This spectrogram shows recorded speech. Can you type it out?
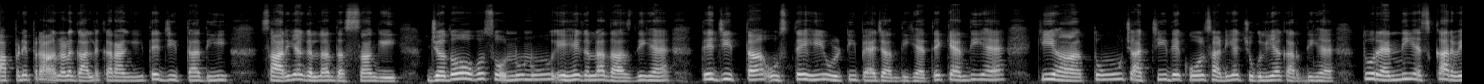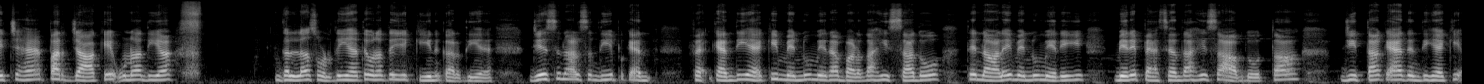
ਆਪਣੇ ਭਰਾ ਨਾਲ ਗੱਲ ਕਰਾਂਗੀ ਤੇ ਜੀਤਾ ਦੀ ਸਾਰੀਆਂ ਗੱਲਾਂ ਦੱਸਾਂਗੀ। ਜਦੋਂ ਉਹ ਸੋਨੂ ਨੂੰ ਇਹ ਗੱਲਾਂ ਦੱਸਦੀ ਹੈ ਤੇ ਜੀਤਾ ਉਸ ਤੇ ਹੀ ਉਲਟੀ ਪੈ ਜਾਂਦੀ ਹੈ ਤੇ ਕਹਿੰਦੀ ਹੈ ਕਿ ਹਾਂ, ਤੂੰ ਚਾਚੀ ਦੇ ਕੋਲ ਸਾਡੀਆਂ ਚੁਗਲੀਆਂ ਕਰਦੀ ਹੈ। ਤੂੰ ਰਹਿਨੀ ਇਸ ਘਰ ਵਿੱਚ ਹੈ, ਪਰ ਜਾ ਕੇ ਉਹਨਾਂ ਦੀਆਂ ਗੱਲਾਂ ਸੁਣਦੀ ਹੈ ਤੇ ਉਹਨਾਂ ਤੇ ਯਕੀਨ ਕਰਦੀ ਹੈ। ਜਿਸ ਨਾਲ ਸੰਦੀਪ ਕਹਿੰ- ਫੈ- ਕਹਿੰਦੀ ਹੈ ਕਿ ਮੈਨੂੰ ਮੇਰਾ ਬਣਦਾ ਹਿੱਸਾ ਦਿਓ ਤੇ ਨਾਲੇ ਮੈਨੂੰ ਮੇਰੀ, ਮੇਰੇ ਪੈਸਿਆਂ ਦਾ ਹਿਸਾਬ ਦਿਓ ਤਾਂ ਜੀਤਾ ਕਹਿ ਦਿੰਦੀ ਹੈ ਕਿ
